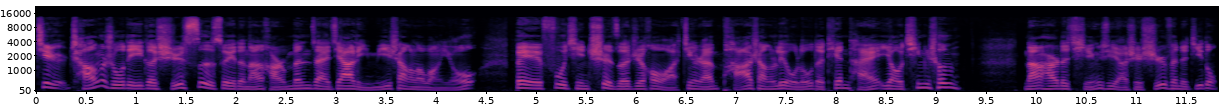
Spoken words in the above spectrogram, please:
近日，常熟的一个十四岁的男孩闷在家里，迷上了网游，被父亲斥责之后啊，竟然爬上六楼的天台要轻生。男孩的情绪啊是十分的激动，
